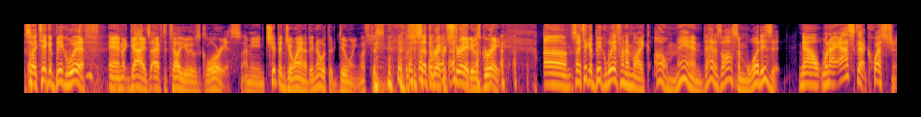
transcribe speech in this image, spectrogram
so i take a big whiff and guys i have to tell you it was glorious. I mean chip and joanna they know what they're doing. Let's just let's just set the record straight. It was great. Um, so i take a big whiff and i'm like oh man that is awesome. What is it? Now when i ask that question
